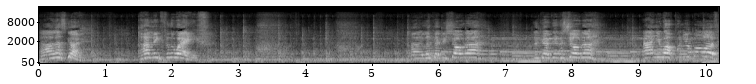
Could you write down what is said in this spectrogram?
and let's go. Paddling for the wave. Uh, look over your shoulder, look over the shoulder, and you're up on your board.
